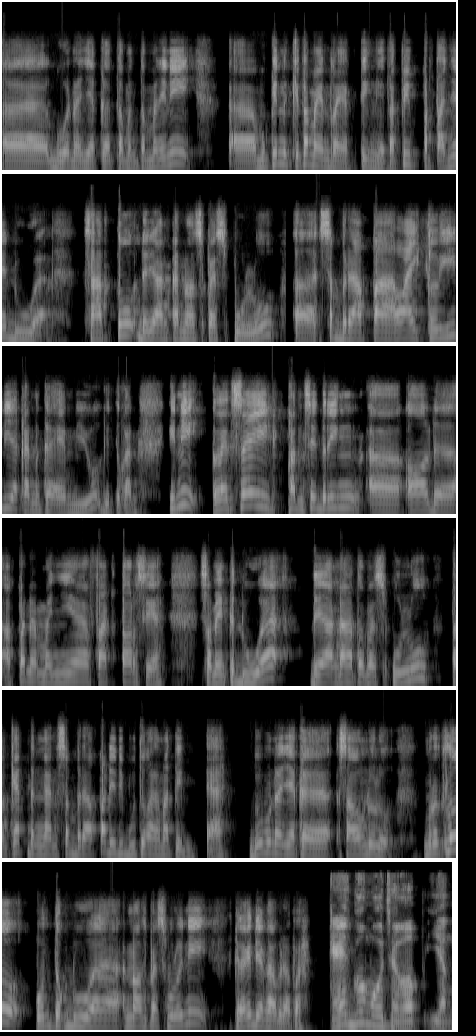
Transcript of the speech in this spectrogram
eh gue nanya ke teman-teman ini eh, mungkin kita main rating ya, tapi pertanyaan dua. Satu dari angka 0 sampai 10, eh, seberapa likely dia akan ke MU gitu kan. Ini let's say considering uh, all the apa namanya factors ya. Sama yang kedua dari angka 1 sampai 10 terkait dengan seberapa dia dibutuhkan sama tim ya. Gue mau nanya ke Saung dulu. Menurut lu untuk dua 0 sampai 10 ini kira-kira dia nggak berapa? Kayak gue mau jawab yang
